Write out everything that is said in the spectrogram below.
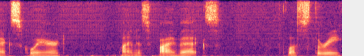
x squared minus 5x plus 3.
